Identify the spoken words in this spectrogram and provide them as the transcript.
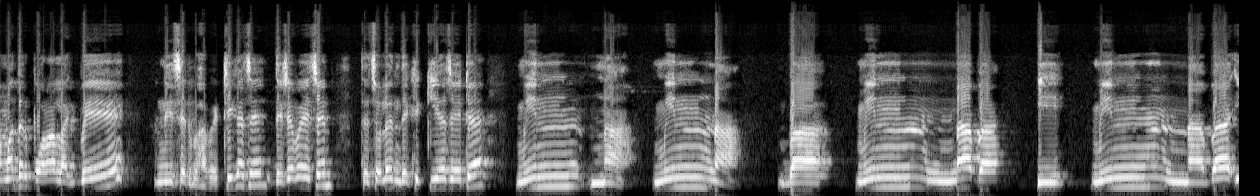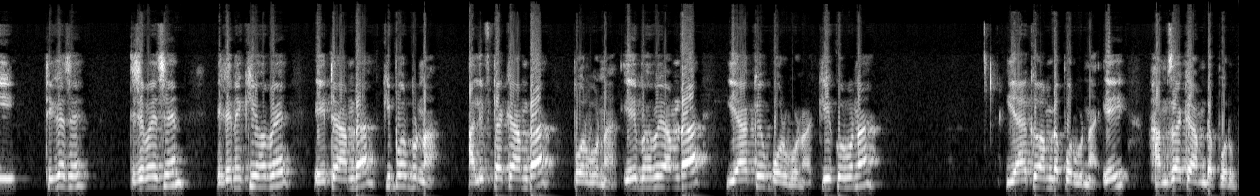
আমাদের পড়া লাগবে নিচের ভাবে। ঠিক আছে? দেশে পেয়েছেন তো চলেন দেখি কি আছে এটা। মিন না মিন না বা মিন না বা ই মিন না বা ই ঠিক আছে? বুঝতে পেরেছেন এখানে কি হবে? এটা আমরা কি পড়ব না? আলিফটাকে আমরা পড়ব না। এইভাবে আমরা ইয়াকেও পড়ব না। কি করব না? ইয়াকে আমরা পড়ব না। এই হামজাকে আমরা পড়ব।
